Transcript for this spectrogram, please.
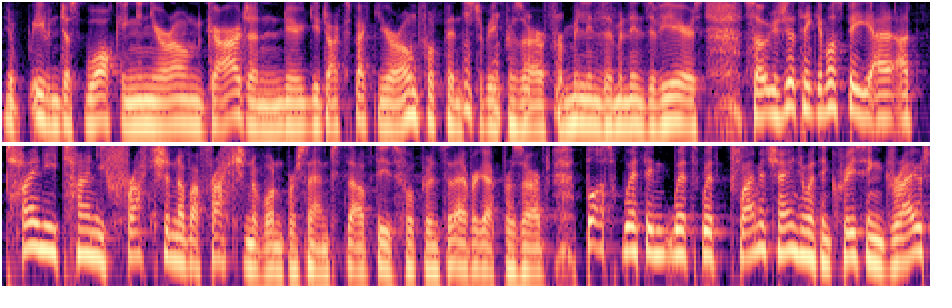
You know, even just walking in your own garden, you, you don't expect your own footprints to be preserved for millions and millions of years. So you should think it must be a, a tiny, tiny fraction of a fraction of 1% of these footprints that ever get preserved. But with, in, with, with climate change and with increasing drought,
